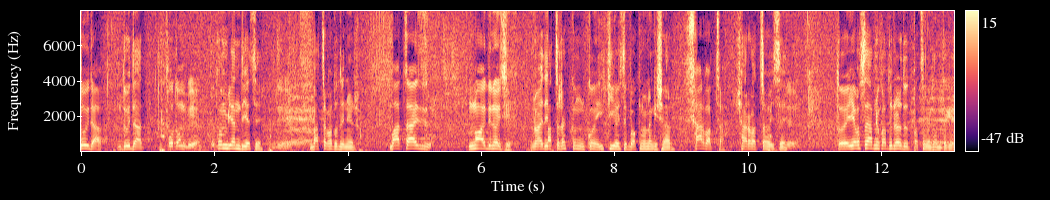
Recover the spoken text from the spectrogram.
দুই দাঁত। দুই দাঁত। প্রথম বিয়ে। প্রথম বিয়ান দিয়েছে? জি। বাচ্চা কত দিনের বাচ্চা আজ নয় দিন হয়েছে। নয় দিন। বাচ্চাটা কি হয়েছে বকনা নাকি সার? সার বাচ্চা। সার বাচ্চা হয়েছে। তো এই অবস্থায় আপনি কত লিটার দুধ পাচ্ছেন এখান থেকে?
